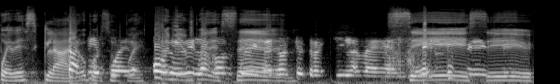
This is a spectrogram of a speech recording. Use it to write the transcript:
puedes, claro, También por puede, supuesto, o también puede 11 de la ser. noche tranquilamente. Sí, sí.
